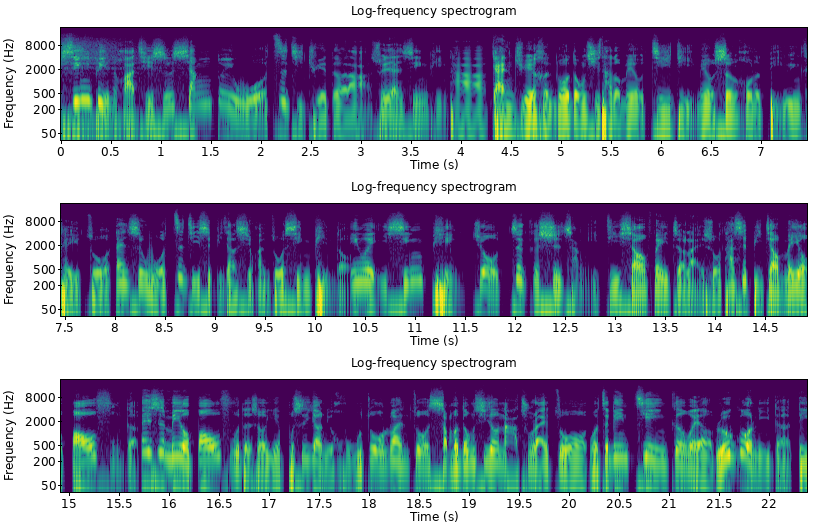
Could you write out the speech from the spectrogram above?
新品的话，其实相对我自己觉得啦，虽然新品它感觉很多东西它都没有基底，没有深厚的底蕴可以做，但是我自己是比较喜欢做新品的，因为以新品就这个市场以及消费者来说，它是比较没有包袱的。但是没有包袱的时候，也不是要你胡做乱做，什么东西都拿出来做哦。我这边建议各位哦，如果你的定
